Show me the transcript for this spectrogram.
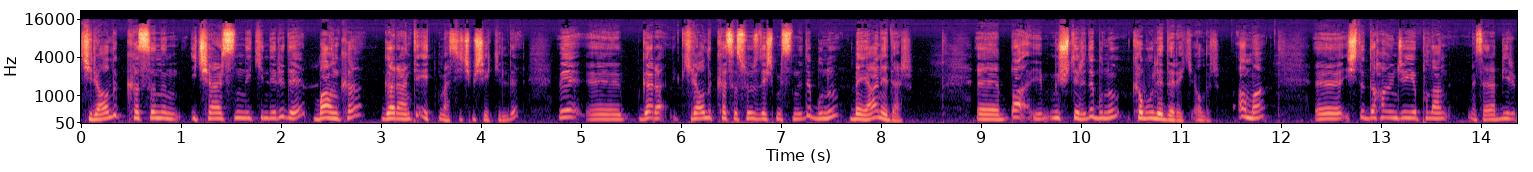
Kiralık kasanın içerisindekileri de banka garanti etmez hiçbir şekilde ve e, gara, kiralık kasa sözleşmesinde de bunu beyan eder. E, ba, müşteri de bunu kabul ederek alır. Ama e, işte daha önce yapılan mesela bir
